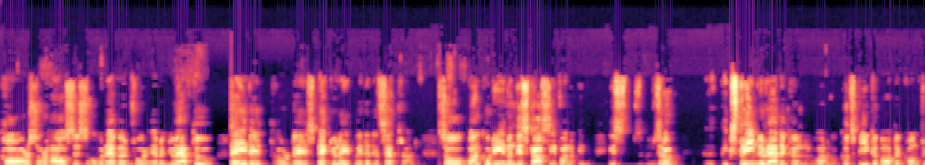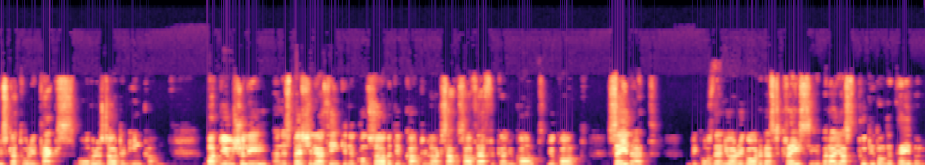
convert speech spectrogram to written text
cars or houses or whatever for you have to save it or they speculate with it, etc. So one could even discuss if one is sort of extremely radical, one could speak about the confiscatory tax over a certain income. But usually, and especially I think in a conservative country like South, Africa, you can't, you can't say that because then you are regarded as crazy. But I just put it on the table.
